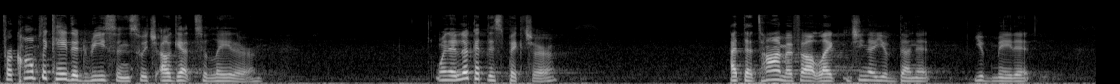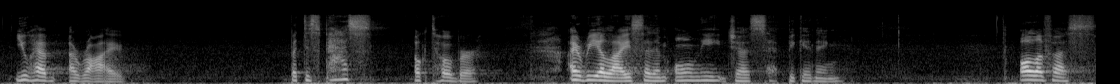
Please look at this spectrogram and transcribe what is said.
For complicated reasons, which I'll get to later. When I look at this picture, at that time I felt like, Geena, you've done it. You've made it. You have arrived. But this past October, I realized that I'm only just beginning. All of us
